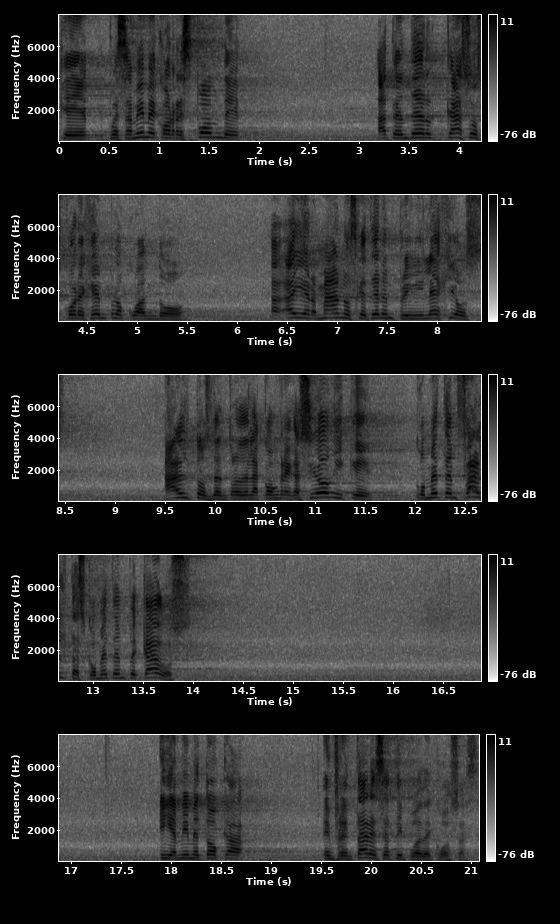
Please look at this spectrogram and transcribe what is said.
que pues a mí me corresponde atender casos, por ejemplo, cuando hay hermanos que tienen privilegios altos dentro de la congregación y que cometen faltas, cometen pecados. Y a mí me toca enfrentar ese tipo de cosas.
